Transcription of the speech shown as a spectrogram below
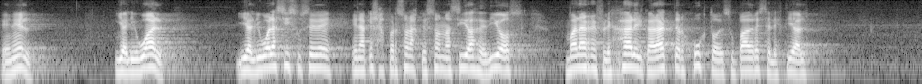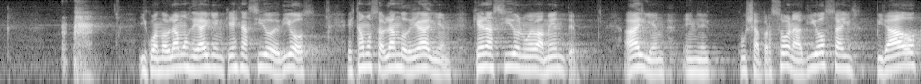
en Él. Y al igual, y al igual así sucede en aquellas personas que son nacidas de Dios, van a reflejar el carácter justo de su Padre Celestial. Y cuando hablamos de alguien que es nacido de Dios, estamos hablando de alguien que ha nacido nuevamente, alguien en cuya persona Dios ha inspirado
